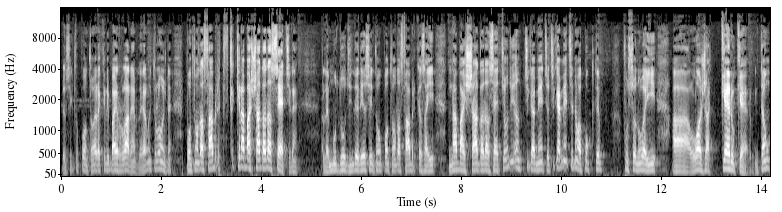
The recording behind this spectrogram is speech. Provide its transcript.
Pensei que o pontão era aquele bairro lá, né? Era muito longe, né? Pontão das fábricas fica aqui na Baixada da Sete, né? Ela mudou de endereço, então o pontão das fábricas aí na Baixada da Sete, onde antigamente, antigamente não, há pouco tempo, funcionou aí a loja Quero Quero. Então,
